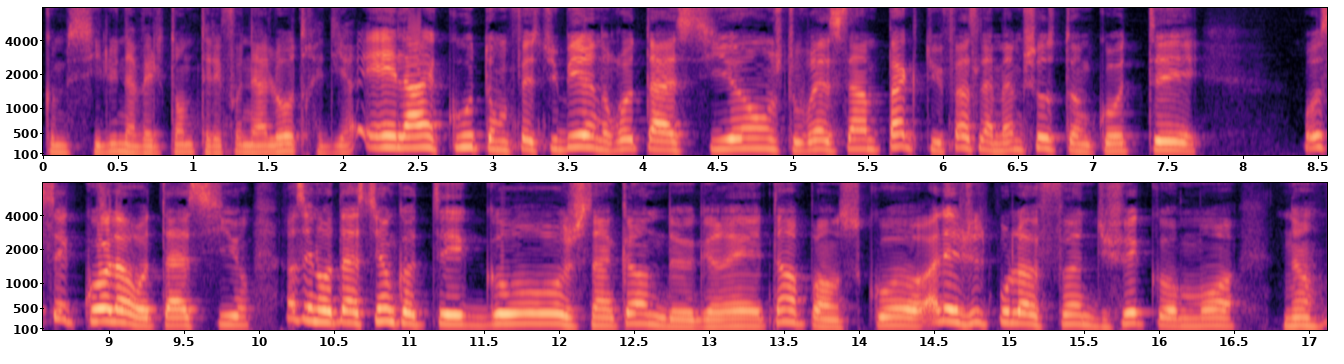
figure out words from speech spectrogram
comme si l'une avait le temps de téléphoner à l'autre et dire Eh là, écoute, on me fait subir une rotation, je trouverais sympa que tu fasses la même chose de ton côté. Oh, c'est quoi la rotation? Ah, c'est une rotation côté gauche, 50 degrés. T'en penses quoi? Allez, juste pour le fun, tu fais comme moi. Non,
